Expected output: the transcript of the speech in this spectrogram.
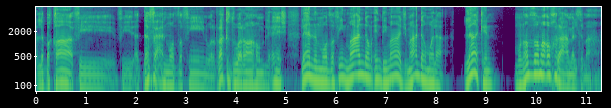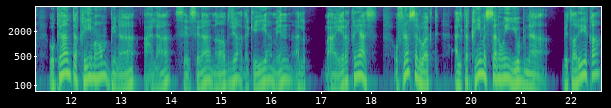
البقاء في في دفع الموظفين والركض وراهم. لإيش؟ لأن الموظفين ما عندهم اندماج ما عندهم ولاء. لكن منظمة أخرى عملت معها. وكان تقييمهم بناء على سلسلة ناضجة ذكية من معايير القياس وفي نفس الوقت التقييم السنوي يبنى بطريقة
